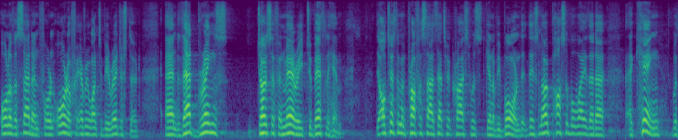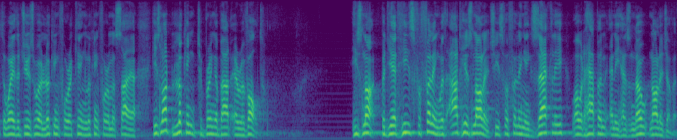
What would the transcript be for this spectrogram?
all of a sudden for an order for everyone to be registered. And that brings Joseph and Mary to Bethlehem. The Old Testament prophesies that's where Christ was going to be born. There's no possible way that a, a king, with the way the Jews were looking for a king, looking for a Messiah, he's not looking to bring about a revolt. He's not, but yet he's fulfilling without his knowledge. He's fulfilling exactly what would happen, and he has no knowledge of it.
